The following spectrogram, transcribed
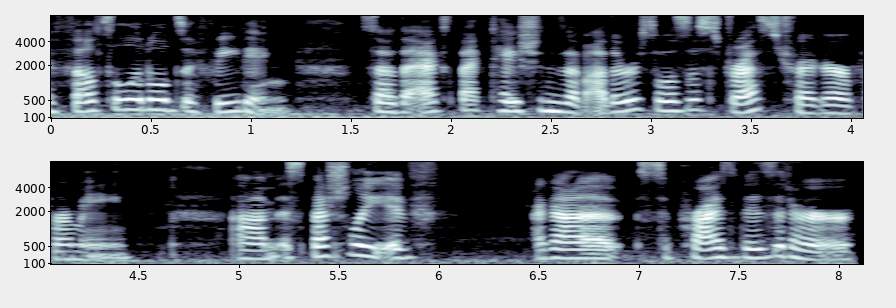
it felt a little defeating. So the expectations of others was a stress trigger for me, um, especially if I got a surprise visitor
